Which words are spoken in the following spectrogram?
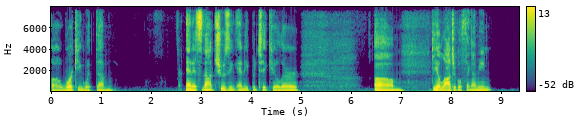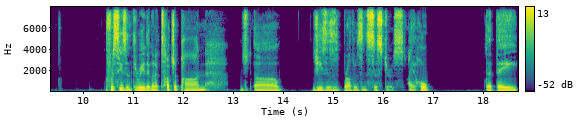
uh, working with them. And it's not choosing any particular um, theological thing. I mean, for season three, they're going to touch upon uh, Jesus' brothers and sisters. I hope that they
